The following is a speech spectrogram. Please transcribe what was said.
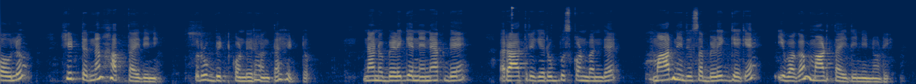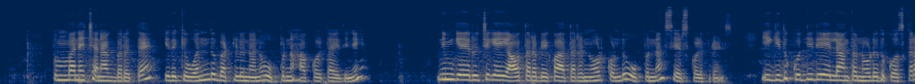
ಬೌಲು ಹಿಟ್ಟನ್ನು ಹಾಕ್ತಾಯಿದ್ದೀನಿ ರುಬ್ಬಿಟ್ಕೊಂಡಿರೋಂಥ ಹಿಟ್ಟು. ನಾನು ಬೆಳಗ್ಗೆ ನೆನೆ ಹಾಕಿದೆ ರಾತ್ರಿಗೆ ರುಬ್ಬಿಸ್ಕೊಂಡು ಬಂದೆ. ಮಾರನೇ ದಿವಸ ಬೆಳಗ್ಗೆಗೆ ಇವಾಗ ಮಾಡ್ತಾಯಿದ್ದೀನಿ ನೋಡಿ. ತುಂಬಾ ಚೆನ್ನಾಗಿ ಬರುತ್ತೆ. ಇದಕ್ಕೆ ಒಂದು ಬಟ್ಲು ನಾನು ಉಪ್ಪನ್ನು ಹಾಕ್ಕೊಳ್ತಾ ಇದ್ದೀನಿ. ನಿಮಗೆ ರುಚಿಗೆ ಯಾವ ಥರ ಬೇಕೋ ಆ ಥರ ನೋಡಿಕೊಂಡು ಉಪ್ಪನ್ನು ಸೇರಿಸ್ಕೊಳ್ಳಿ ಫ್ರೆಂಡ್ಸ್ ಈಗ ಇದು ಕುದ್ದಿದೆಯೇ ಇಲ್ಲ ಅಂತ ನೋಡೋದಕ್ಕೋಸ್ಕರ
